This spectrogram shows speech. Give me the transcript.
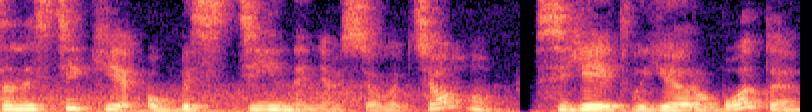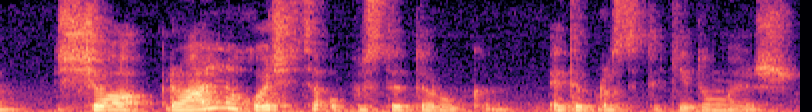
це настільки обезцінення всього цього, всієї твоєї роботи, що реально хочеться опустити руки. І ти просто такий думаєш:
